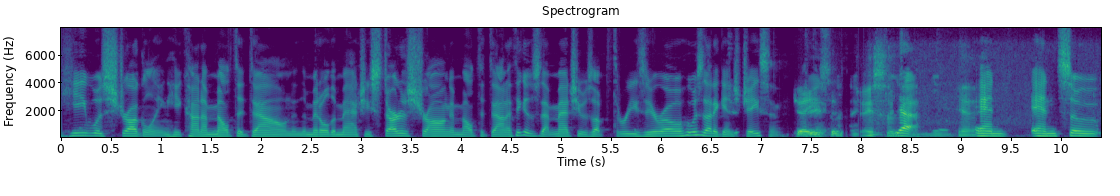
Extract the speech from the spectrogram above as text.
he was struggling. He kind of melted down in the middle of the match. He started strong and melted down. I think it was that match he was up 3-0. Who was that against? Jason. Jason. Jason. Yeah. Yeah. And and so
